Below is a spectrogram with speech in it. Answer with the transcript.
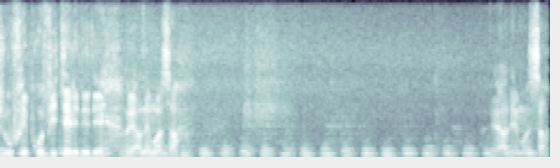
Je vous fais profiter les dédés. Regardez-moi ça. Regardez-moi ça.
